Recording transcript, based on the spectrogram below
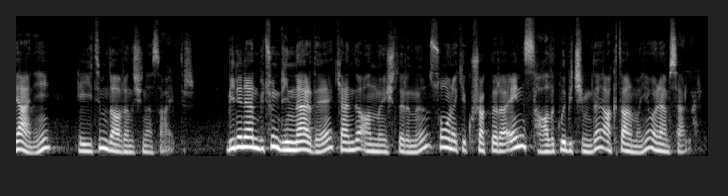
yani eğitim davranışına sahiptir. Bilinen bütün dinler de kendi anlayışlarını sonraki kuşaklara en sağlıklı biçimde aktarmayı önemserler.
